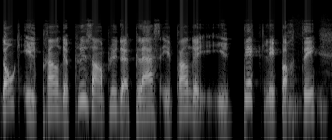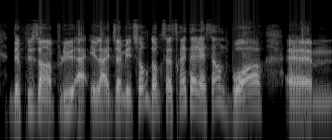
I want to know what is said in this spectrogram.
Donc, il prend de plus en plus de place. Il, pique les portées de plus en plus à Elijah Mitchell. Donc, ce serait intéressant de voir euh,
